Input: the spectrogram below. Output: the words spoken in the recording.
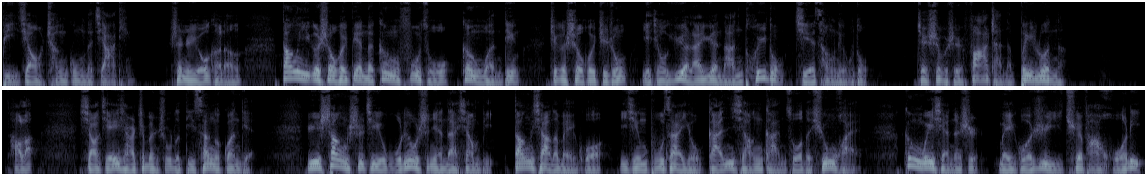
比较成功的家庭，甚至有可能，当一个社会变得更富足、更稳定。这个社会之中也就越来越难推动阶层流动，这是不是发展的悖论呢？好了，小结一下这本书的第三个观点：与上世纪五六十年代相比，当下的美国已经不再有敢想敢做的胸怀。更危险的是，美国日益缺乏活力，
